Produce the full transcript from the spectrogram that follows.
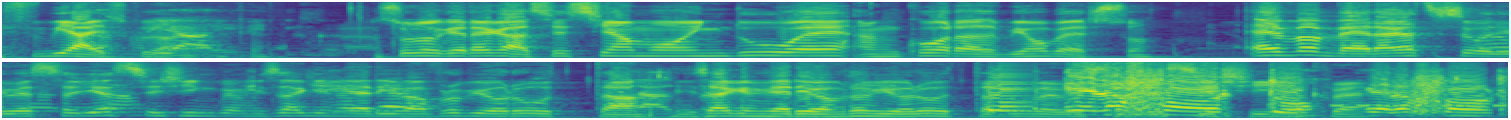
FBI, scusate. FBI, ok. zingaro. Solo che ragazzi, se siamo in due, ancora abbiamo perso. Eh vabbè ragazzi, solo di questa PS5 mi sa che mi arriva proprio rotta. Mi sa che mi arriva proprio rotta. Era questa Forto, PS5. era Forto.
